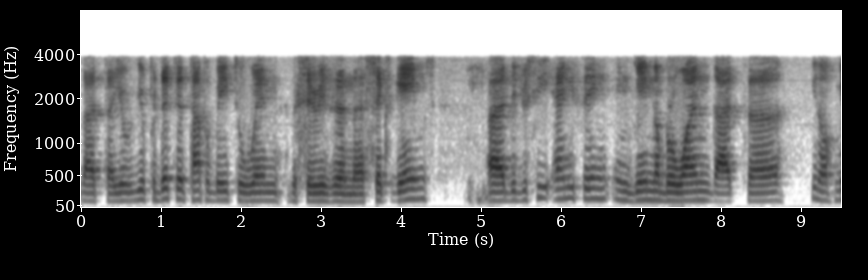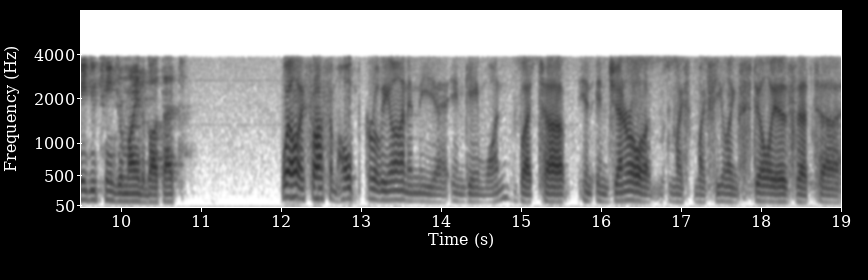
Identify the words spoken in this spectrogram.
that uh, you you predicted Tampa Bay to win the series in uh, six games. Uh, did you see anything in game number one that uh, you know made you change your mind about that? Well, I saw some hope early on in the uh, in game one, but uh, in in general, uh, my my feeling still is that uh,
